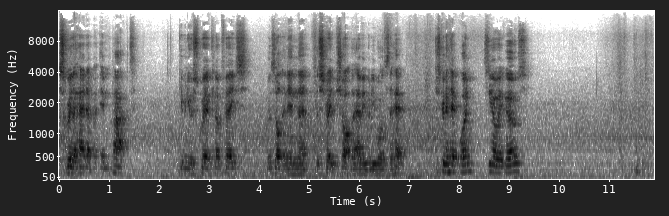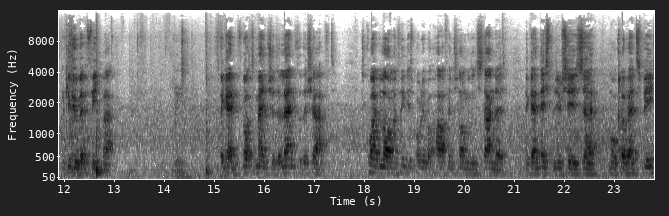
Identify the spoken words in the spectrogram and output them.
screw the head up at impact giving you a square club face, resulting in the, the straight shot that everybody wants to hit. Just going to hit one, see how it goes, and give you a bit of feedback. Again, forgot to mention the length of the shaft. It's quite long, I think it's probably about half inch longer than standard. Again, this produces uh, more club head speed,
